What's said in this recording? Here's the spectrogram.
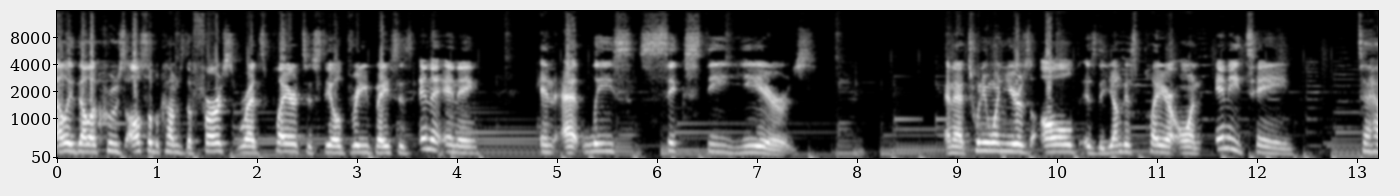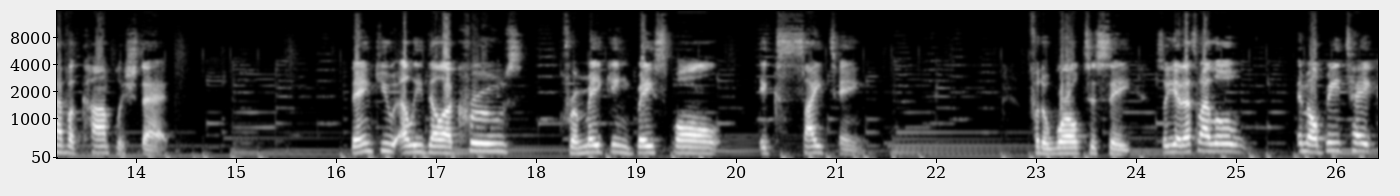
Elly De La Cruz also becomes the first Reds player to steal three bases in an inning in at least 60 years. And at 21 years old is the youngest player on any team to have accomplished that. Thank you, Elly De La Cruz, for making baseball exciting for the world to see. So, yeah, that's my little MLB take.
